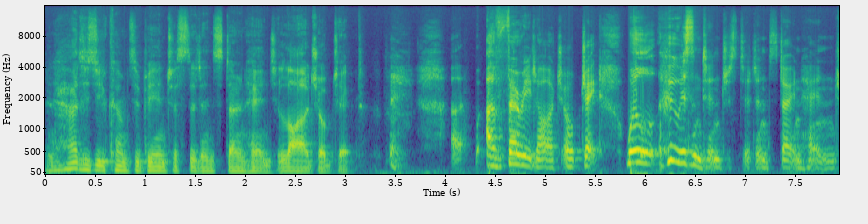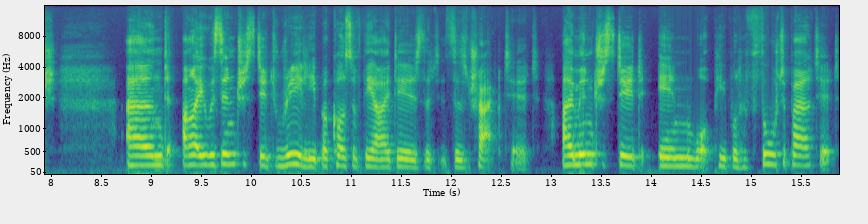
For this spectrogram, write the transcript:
And how did you come to be interested in Stonehenge, a large object? a, a very large object. Well, who isn't interested in Stonehenge? And I was interested really because of the ideas that it's attracted. I'm interested in what people have thought about it,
